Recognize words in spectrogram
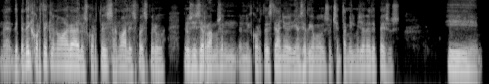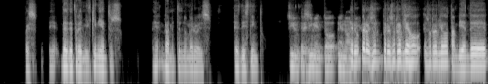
eh, depende del corte que uno haga de los cortes anuales, pues, pero, pero si cerramos en, en el corte de este año, deberían ser, digamos, 80 mil millones de pesos. Y, pues eh, desde 3.500 eh, realmente el número es, es distinto. Sí, un crecimiento enorme. Pero, pero, es un, pero es un reflejo, es un reflejo también de,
